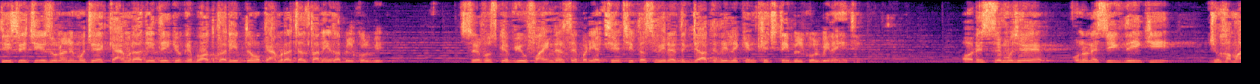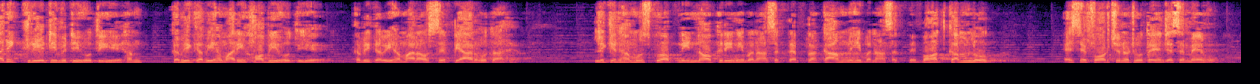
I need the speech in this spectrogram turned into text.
तीसरी चीज़ उन्होंने मुझे एक कैमरा दी थी, क्योंकि बहुत गरीब थे, वो कैमरा चलता नहीं था बिल्कुल भी। सिर्फ़ उसके व्यू फाइंडर से बड़ी अच्छी अच्छी तस्वीरें दिख जाती थी, लेकिन खिंचती बिल्कुल भी नहीं थी। और इससे मुझे उन्होंने सीख दी कि जो हमारी क्रिएटिविटी होती है, हम कभी कभी हमारी हॉबी होती है कभी कभी हमारा उससे प्यार होता है। लेकिन हम उसको अपनी नौकरी नहीं बना सकते, अपना काम नहीं बना सकते। बहुत कम लोग ऐसे फॉर्चुनेट होते हैं जैसे मैं हूँ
